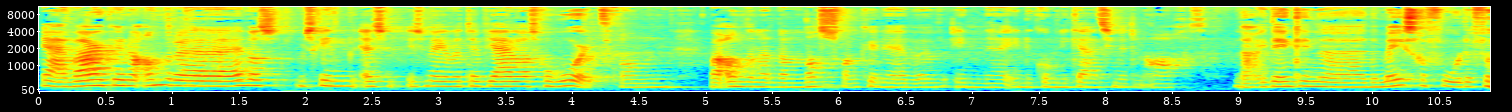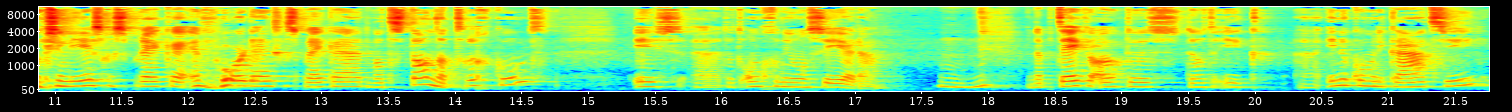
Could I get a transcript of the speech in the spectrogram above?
Ja, waar kunnen anderen, hè, was, misschien is, is mee, wat heb jij wel eens gehoord van waar anderen dan last van kunnen hebben in, uh, in de communicatie met een acht? Nou, ik denk in uh, de meest gevoerde functioneersgesprekken en beoordelingsgesprekken, wat standaard terugkomt, is uh, dat ongenuanceerde. Mm -hmm. En dat betekent ook dus dat ik in de communicatie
